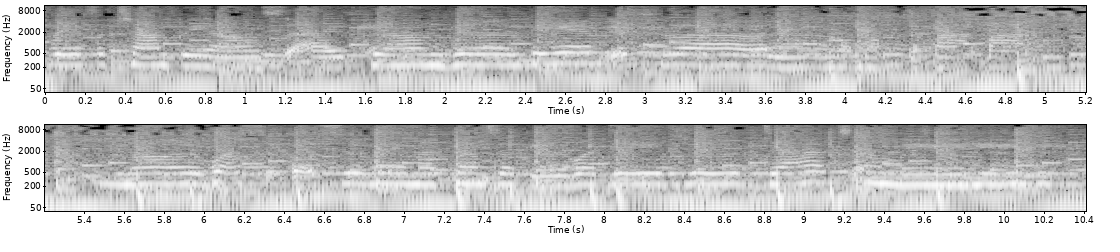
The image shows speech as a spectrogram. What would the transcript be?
pray for champions. I can't believe you're trolling. No, it was supposed to be my pentakill. Why did you die to me?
